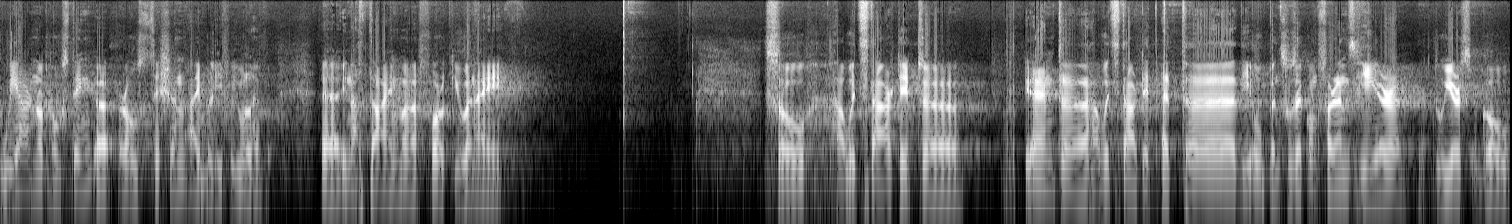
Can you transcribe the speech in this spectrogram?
we are not hosting a roast session, I believe we will have uh, enough time uh, for Q&A. So how it started, uh, and how it started at the OpenSUSE conference here two years ago.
